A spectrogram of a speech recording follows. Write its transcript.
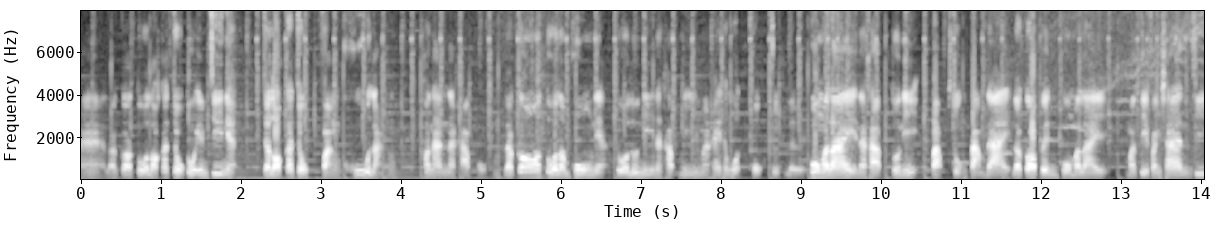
อ่าแล้วก็ตัวล็อกกระจกตัว MG เนี่ยจะล็อกกระจกฝั่งคู่หลัง ท่านั้นนะครับผมแล้วก็ตัวลำโพงเนี่ยตัวรุ่นนี้นะครับมีมาให้ทั้งหมด 6 จุดเลย พวงมาลัยนะครับตัวนี้ปรับสูงต่ำได้ แล้วก็เป็นพวงมาลัยมัลติฟังก์ชันที่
